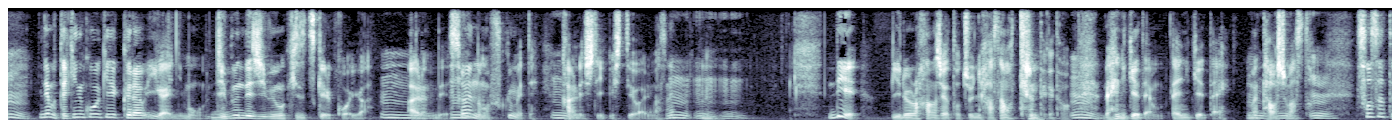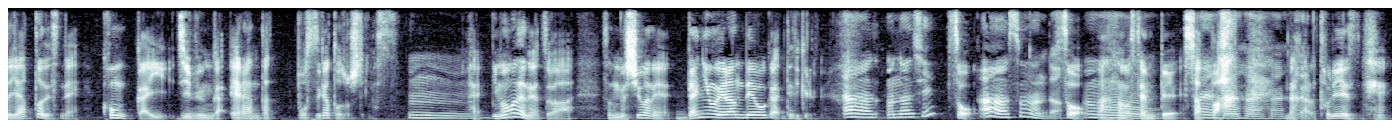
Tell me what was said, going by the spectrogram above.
うん。でも敵の攻撃で食らう以外にも自分で自分を傷つける行為があるんで、うん。そういうのも含めて管理していく必要がありますね。うんうんうん。でいろいろ話が途中に挟まってるんだけど、うん。第2形態も第2形態、まあ、倒しますと、うん。そうするとやっとですね今回自分が選んだボスが登場しています、うん。はい、今までのやつはその虫はね何を選んでようが出てくる。ああ同じ？そう。ああそうなんだ。そう、ん。あの先兵シャッパー、はいはいはい。はい だからとりあえずね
